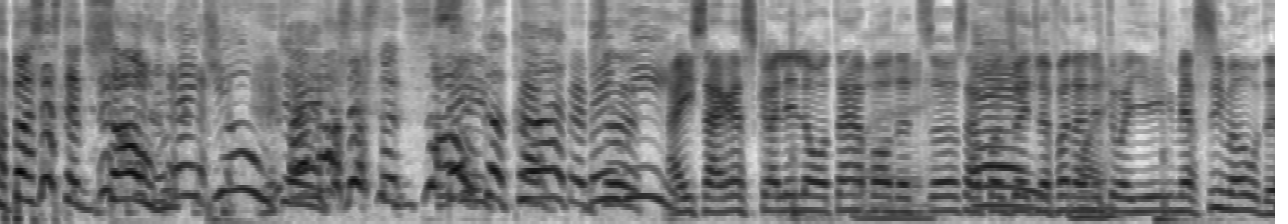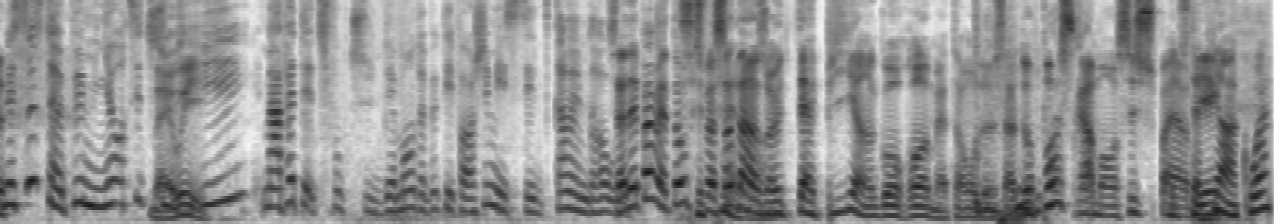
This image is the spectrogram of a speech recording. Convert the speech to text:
Ah, pensais que c'était du sable! C'est bien cute! Ah, non, ça, c'est du sable! Belle cocotte! Ben ça. oui! Hey, ça reste collé longtemps à part de ça. Ça n'a pas dû être le fun à nettoyer. Merci, Maude. Mais ça, c'est un peu mignon. Tu sais, tu Ben oui. ris. Mais en fait, il faut que tu démontres un peu que t'es fâché, mais c'est quand même drôle. Ça dépend, mettons, que tu fais ça dans un tapis angora, mettons. Là. Ça doit pas se ramasser super Un bien. petit tapis en quoi?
